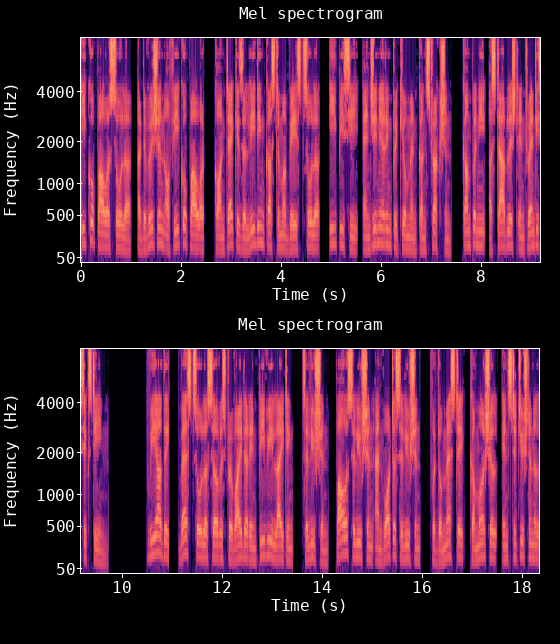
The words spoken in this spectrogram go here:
EcoPower Solar, a division of EcoPower, Contech is a leading customer-based solar, EPC, engineering procurement construction, company, established in 2016. We are the best solar service provider in PV lighting, solution, power solution and water solution, for domestic, commercial, institutional,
